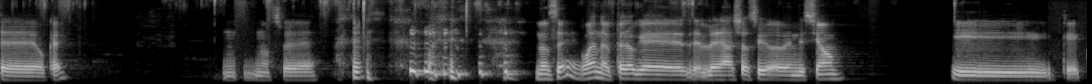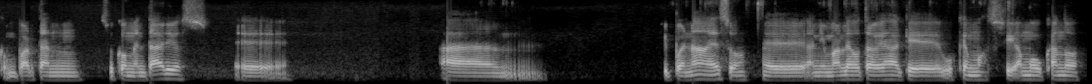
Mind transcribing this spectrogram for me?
Eh, ok. No sé. no sé. Bueno, espero que les haya sido de bendición y que compartan sus comentarios. Eh, pues nada, eso. Eh, animarles otra vez a que busquemos, sigamos buscando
